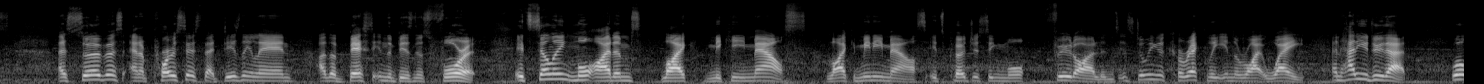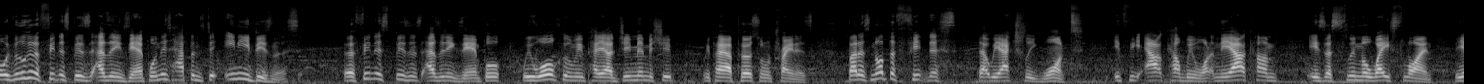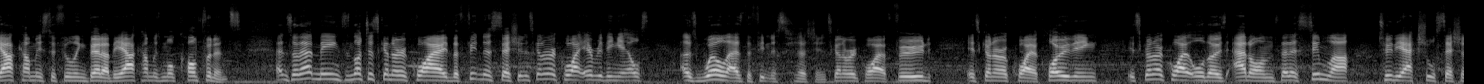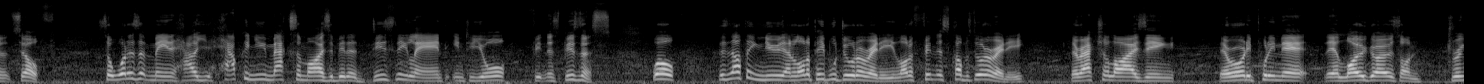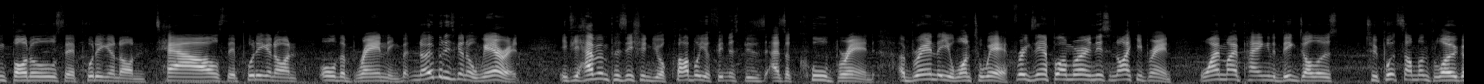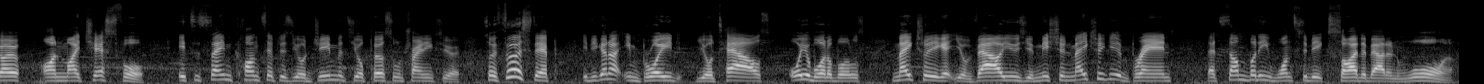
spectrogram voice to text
a service and a process that Disneyland are the best in the business for it. It's selling more items like Mickey Mouse, like Minnie Mouse, it's purchasing more food items, it's doing it correctly in the right way. And how do you do that? Well, if you look at a fitness business as an example, and this happens to any business, a fitness business as an example, we walk and we pay our gym membership, we pay our personal trainers. But it's not the fitness that we actually want. It's the outcome we want. And the outcome is a slimmer waistline. The outcome is to feeling better. The outcome is more confidence. And so that means it's not just going to require the fitness session, it's going to require everything else as well as the fitness session. It's going to require food, it's going to require clothing, it's going to require all those add ons that are similar to the actual session itself. So what does it mean? How, you, how can you maximize a bit of Disneyland into your fitness business? Well, there's nothing new and a lot of people do it already. A lot of fitness clubs do it already. They're actualizing, they're already putting their, their logos on drink bottles, they're putting it on towels, they're putting it on all the branding, but nobody's gonna wear it if you haven't positioned your club or your fitness business as a cool brand, a brand that you want to wear. For example, I'm wearing this Nike brand. Why am I paying the big dollars to put someone's logo on my chest for. It's the same concept as your gym, it's your personal training studio. So, first step, if you're gonna embroider your towels or your water bottles, make sure you get your values, your mission, make sure you get a brand that somebody wants to be excited about and worn.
